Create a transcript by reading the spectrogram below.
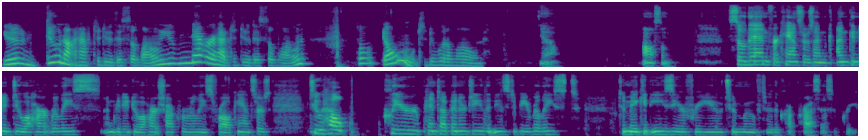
you do not have to do this alone. You've never had to do this alone. So don't do it alone. Yeah. Awesome. So then for cancers, I'm I'm going to do a heart release. I'm going to do a heart chakra release for all cancers to help clear pent up energy that needs to be released to make it easier for you to move through the process of grief.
